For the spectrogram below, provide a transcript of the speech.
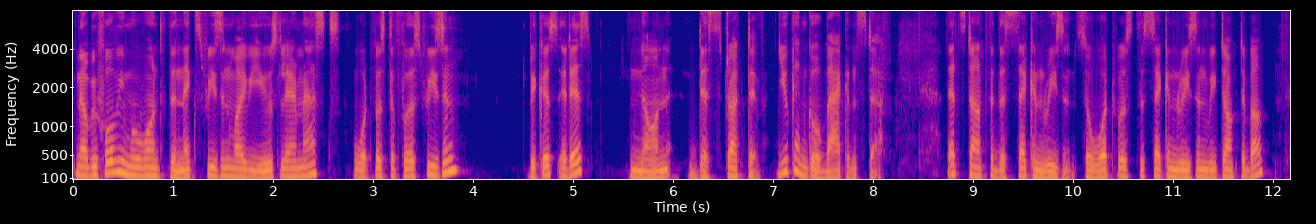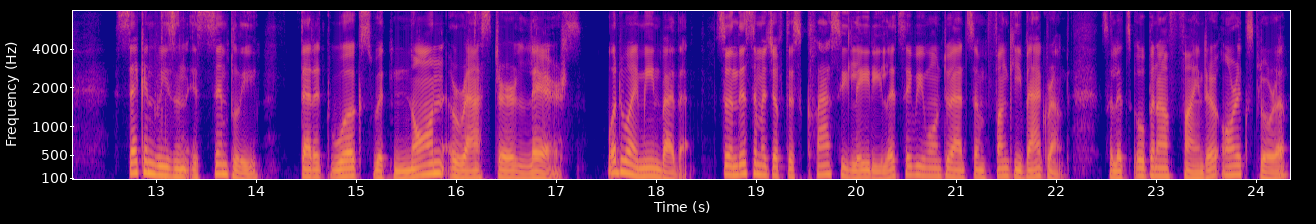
Now, before we move on to the next reason why we use layer masks, what was the first reason? Because it is non-destructive. You can go back and stuff. Let's start with the second reason. So what was the second reason we talked about? Second reason is simply that it works with non-raster layers. What do I mean by that? So in this image of this classy lady, let's say we want to add some funky background. So let's open our Finder or Explorer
